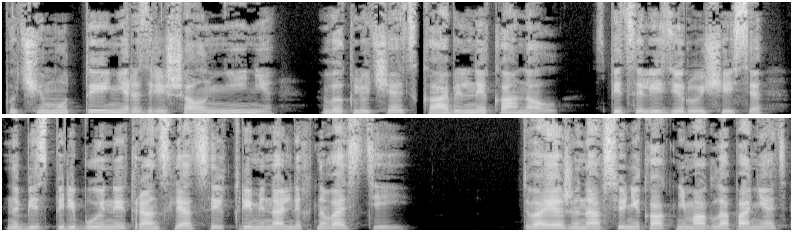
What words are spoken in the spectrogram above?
«Почему ты не разрешал Нине выключать кабельный канал, специализирующийся на бесперебойной трансляции криминальных новостей? Твоя жена все никак не могла понять,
